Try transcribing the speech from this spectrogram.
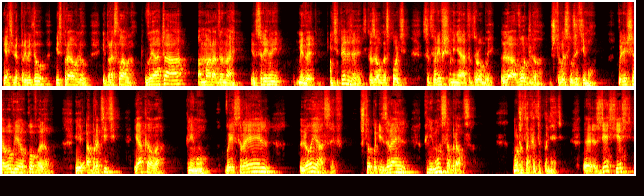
я тебя приведу, исправлю и прославлю. Вы ата Амара Дунай, Ицрими Мивет. И теперь же, сказал Господь, сотворивший меня от утробы, ла водлю, чтобы служить Ему. Велишавов Яковалов, и обратить Якова к Нему. В Израиль Лоясев, чтобы Израиль к Нему собрался. Можно так это понять. Э, здесь есть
